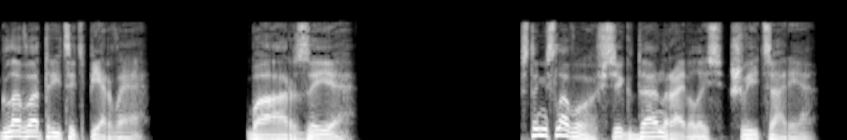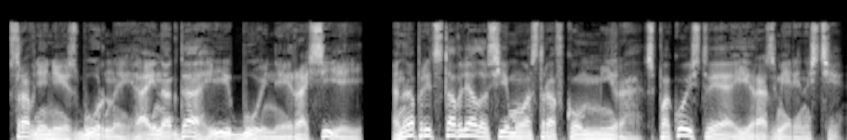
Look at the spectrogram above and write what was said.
Глава 31. Барзее. Станиславу всегда нравилась Швейцария. В сравнении с бурной, а иногда и буйной Россией, она представлялась ему островком мира, спокойствия и размеренности.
